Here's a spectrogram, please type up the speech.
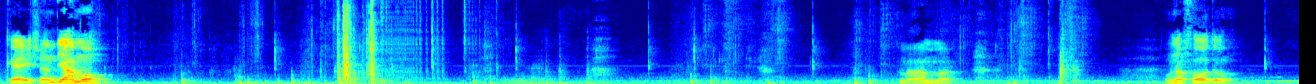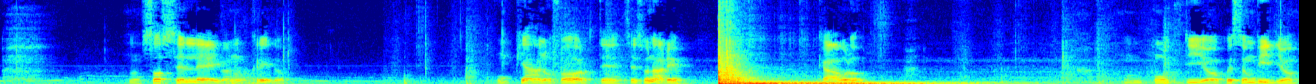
Ok, ce ne andiamo? Mamma. Una foto. Non so se è lei, ma non credo. Un piano forte. Sai suonare? Cavolo. Oddio, questo è un video.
